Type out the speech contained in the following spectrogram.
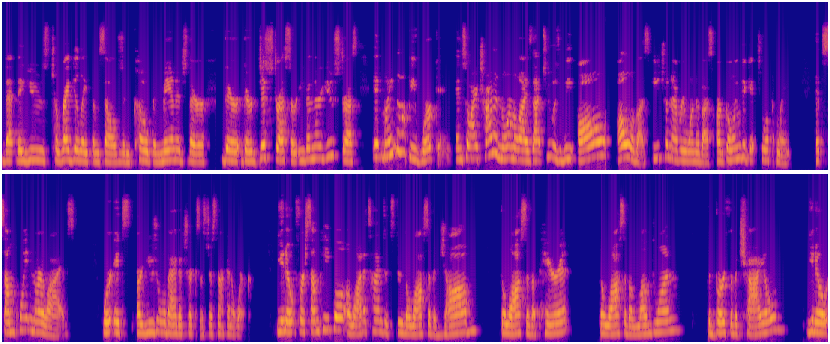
that they use to regulate themselves and cope and manage their their their distress or even their eustress it might not be working. And so I try to normalize that too is we all all of us each and every one of us are going to get to a point at some point in our lives where it's our usual bag of tricks is just not going to work. You know, for some people, a lot of times it's through the loss of a job the loss of a parent, the loss of a loved one, the birth of a child, you know,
